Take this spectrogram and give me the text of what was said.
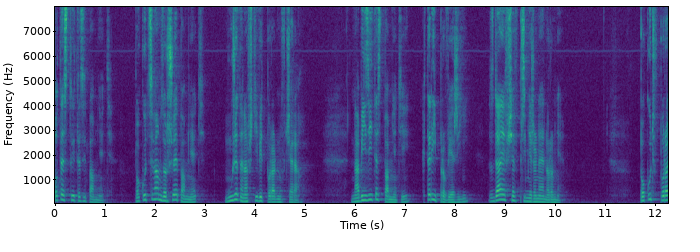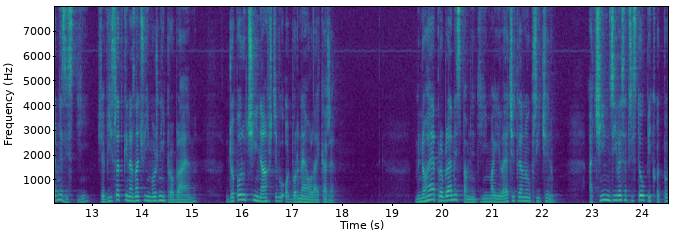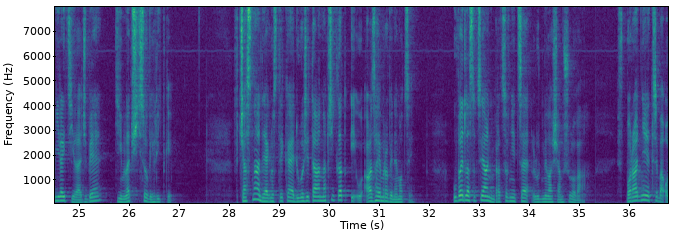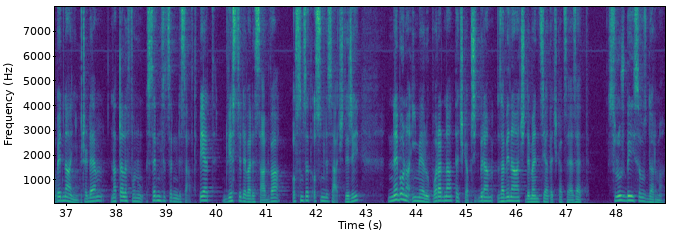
Otestujte si paměť. Pokud se vám zhoršuje paměť, můžete navštívit poradnu včera. Nabízí test paměti, který prověří, zda je vše v přiměřené normě. Pokud v poradně zjistí, že výsledky naznačují možný problém, doporučí návštěvu odborného lékaře. Mnohé problémy s pamětí mají léčitelnou příčinu a čím dříve se přistoupí k odpovídající léčbě, tím lepší jsou vyhlídky. Včasná diagnostika je důležitá například i u Alzheimerovy nemoci. Uvedla sociální pracovnice Ludmila Šamšulová. V poradně je třeba objednání předem na telefonu 775 292 884 nebo na e-mailu poradna.příbram zavináč demencia.cz. Služby jsou zdarma.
